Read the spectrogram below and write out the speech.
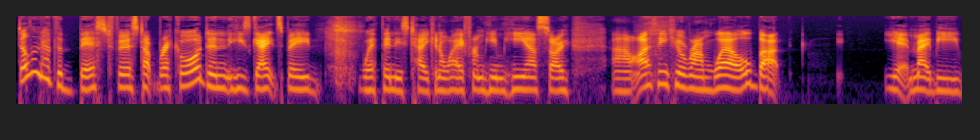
Doesn't have the best first up record, and his gate speed weapon is taken away from him here. So uh, I think he'll run well, but yeah, maybe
